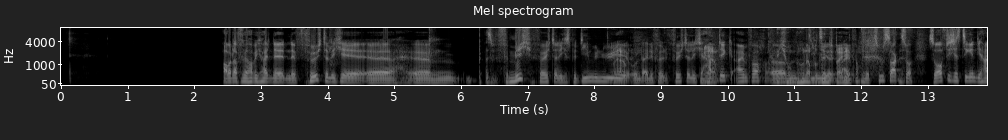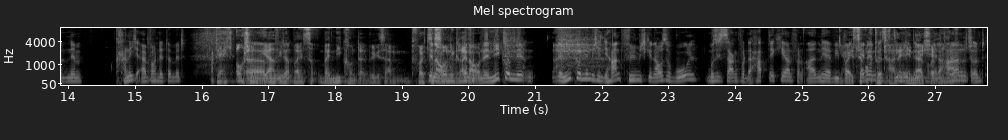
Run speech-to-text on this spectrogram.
aber dafür habe ich halt eine, eine fürchterliche, äh, ähm, also für mich fürchterliches Bedienmenü ja. und eine fürchterliche Haptik ja. einfach. Ähm, ich die bei dir. einfach nicht zusagt. So, so oft ich das Ding in die Hand nehme, kann ich einfach nicht damit. Wäre ich auch schon ähm, eher wieder bei, bei Nikon dann, würde ich sagen, bevor ich genau, zu Sony greife. Genau, und den Nikon, den Nikon nehme ich in die Hand, fühle mich genauso wohl, muss ich sagen, von der Haptik her und von allem her wie ja, bei ist Canon. Ja auch total das Ding ähnlich, einfach in der Hand und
